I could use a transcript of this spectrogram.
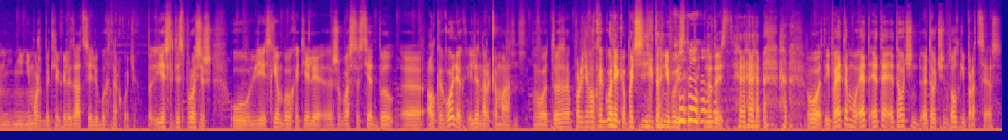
не, не может быть легализации любых наркотиков. Если ты спросишь у людей, с кем бы вы хотели, э, чтобы ваш сосед был э, алкоголик или наркоман, вот, то против алкоголика почти никто не выступит. Ну, то есть, вот, и поэтому это, это, это, очень, это очень долгий процесс.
